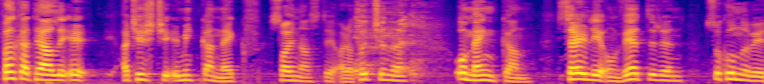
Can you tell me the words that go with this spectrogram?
Folkatallet er at kyrkje er minka nekv søgnaste av ratutjene og menkan, særlig om veteren, så kunne vi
